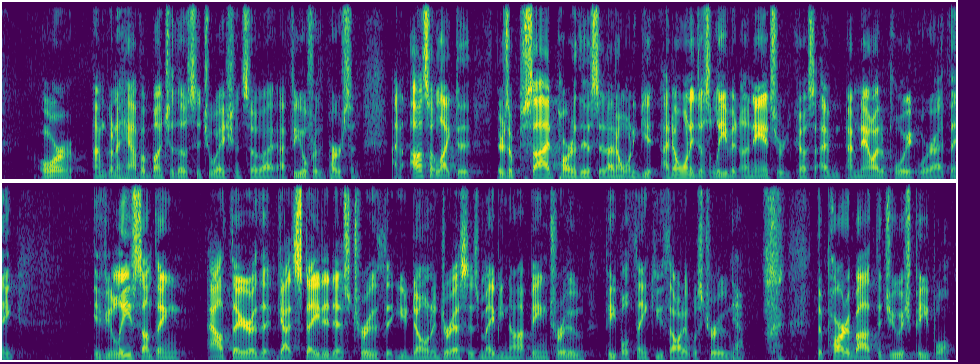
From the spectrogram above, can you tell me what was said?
or I'm going to have a bunch of those situations. So I, I feel for the person. I'd also like to. There's a side part of this that I don't want to get. I don't want to just leave it unanswered because I've, I'm now at a point where I think if you leave something out there that got stated as truth that you don't address as maybe not being true, people think you thought it was true. Yeah. the part about the Jewish people,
